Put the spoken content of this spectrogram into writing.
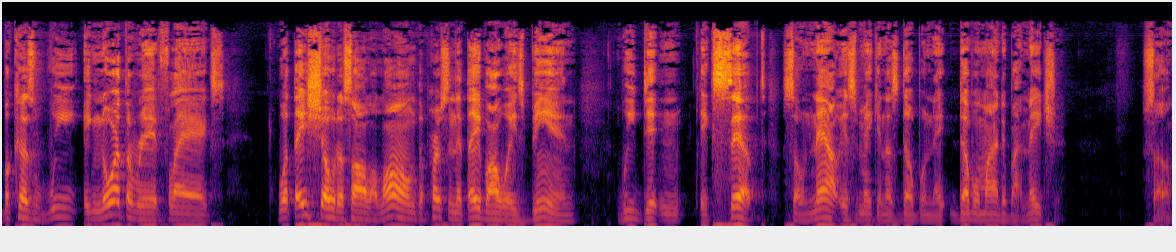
because we ignored the red flags, what they showed us all along, the person that they've always been, we didn't accept. So now it's making us double na- double minded by nature. So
